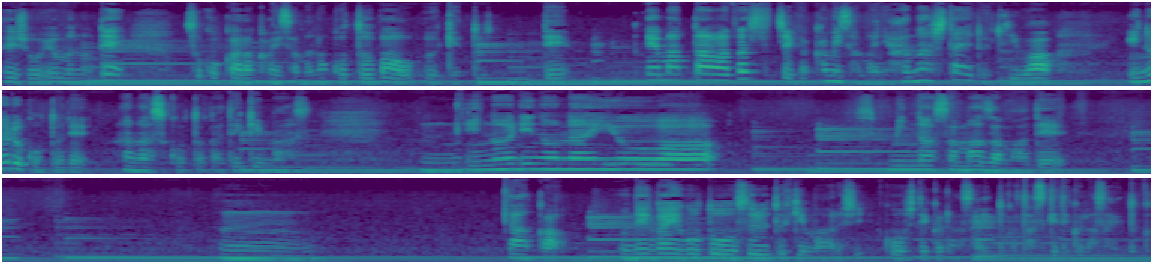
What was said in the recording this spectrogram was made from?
聖書を読むのでそこから神様の言葉を受け取ってでまた私たちが神様に話したい時は祈ることで話すことができます。うん、祈りの内容はみんな様々でうんなんかお願い事をする時もあるしこうしてくださいとか助けてくださいとか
